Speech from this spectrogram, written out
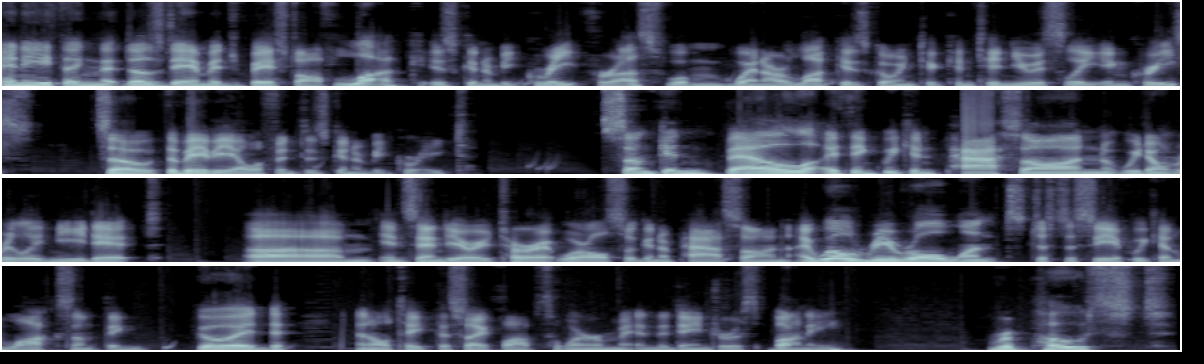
Anything that does damage based off luck is going to be great for us when, when our luck is going to continuously increase. So the baby elephant is going to be great. Sunken Bell, I think we can pass on. We don't really need it. Um, Incendiary Turret, we're also going to pass on. I will reroll once just to see if we can lock something good, and I'll take the Cyclops Worm and the Dangerous Bunny. Riposte,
